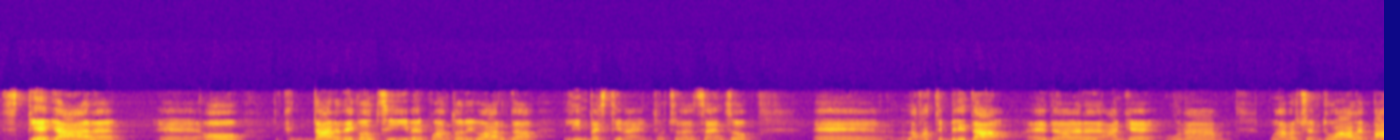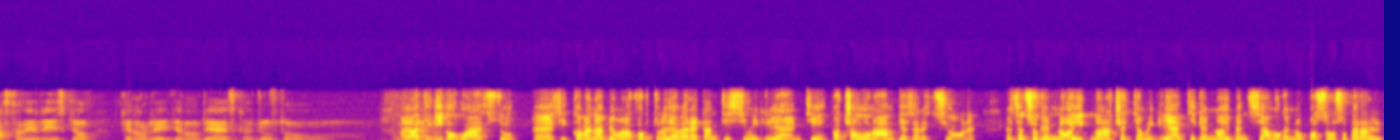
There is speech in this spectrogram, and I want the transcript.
spiegare eh, o dare dei consigli per quanto riguarda l'investimento, cioè nel senso eh, la fattibilità eh, deve avere anche una, una percentuale basta di rischio che non, che non riesca, giusto? Allora, ti dico questo, eh, siccome noi abbiamo la fortuna di avere tantissimi clienti, facciamo un'ampia selezione, nel senso che noi non accettiamo i clienti che noi pensiamo che non possono superare, il,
